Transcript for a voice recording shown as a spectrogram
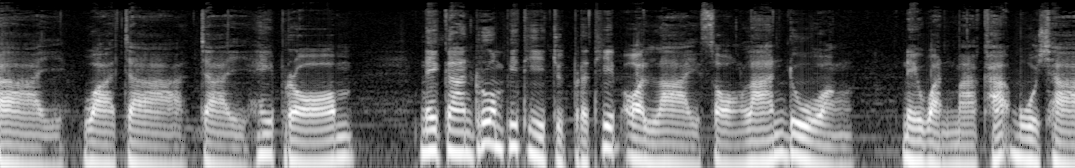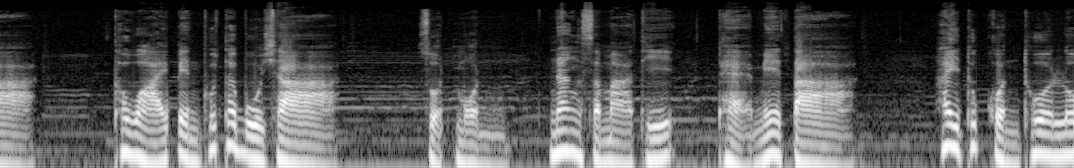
กาย วาจา ใจให้พร้อม ในการร่วมพิธีจุดประทีปออนไลน์ 2 ล้านดวง ในวันมาฆบูชา ถวายเป็นพุทธบูชา สวดมนต์ นั่งสมาธิ แผ่เมตตา ให้ทุกคนทั่วโล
